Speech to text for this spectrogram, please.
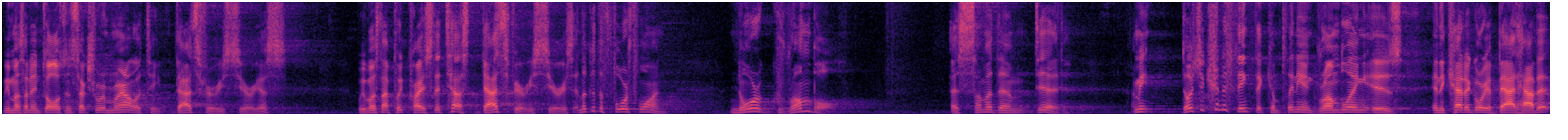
We must not indulge in sexual immorality. That's very serious. We must not put Christ to the test. That's very serious. And look at the fourth one nor grumble, as some of them did. I mean, don't you kind of think that complaining and grumbling is in the category of bad habit?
